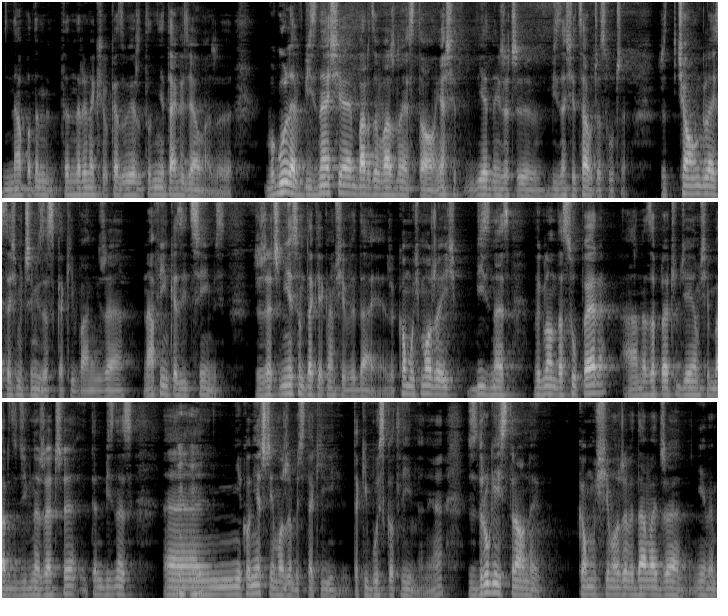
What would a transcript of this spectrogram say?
No a potem ten rynek się okazuje, że to nie tak działa, że w ogóle w biznesie bardzo ważne jest to, ja się jednej rzeczy w biznesie cały czas uczę – że ciągle jesteśmy czymś zaskakiwani, że nothing as it seems, że rzeczy nie są tak, jak nam się wydaje, że komuś może iść biznes, wygląda super, a na zapleczu dzieją się bardzo dziwne rzeczy i ten biznes e, mhm. niekoniecznie może być taki, taki błyskotliwy. Nie? Z drugiej strony, komuś się może wydawać, że nie wiem,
